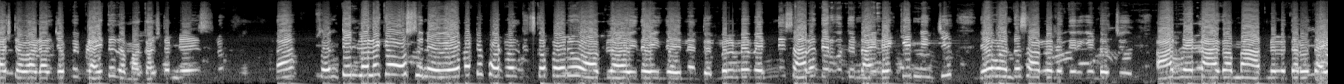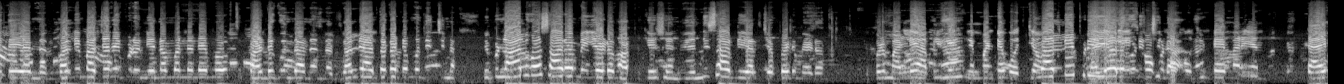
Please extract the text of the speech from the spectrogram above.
కష్టపడాలి చెప్పి ఇప్పుడు అవుతుందా మా కష్టం చేస్తున్నాం? సొంత ఇంట్లోకే వస్తున్నాయి. ఏమంటే ఫోటోలు తీసుకుపోయారు. ఇదైంది మరి మేము ఎన్ని సార్లు తిరుగుతున్నాం? ఆయన ఎక్కి నుంచి? ఏ వంద సార్లు తిరిగిండొచ్చు. ఆరు నెలలు ఆగమ్మా ఆరు నెలల తర్వాత అయితే అన్నారు. మళ్ళీ మధ్యన ఇప్పుడు నిన్న మొన్ననేమో పండుగ ఉందని అన్నారు. మళ్ళీ అంతకంటే ముందు ఇచ్చిన. ఇప్పుడు నాలుగోసారి ఇవ్వడం అప్లికేషన్ ఎన్నిసార్లు ఇవ్వాలి చెప్పండి మేడం? ఇప్పుడు మళ్ళీ అప్లికేషన్ ఇమ్మంటే వచ్చాం. మళ్ళీ ఇప్పుడు. కూర్చుంటే మరి టైం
